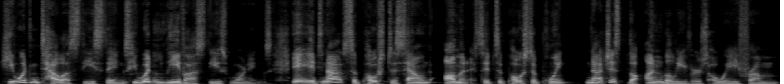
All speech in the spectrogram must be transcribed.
he wouldn't tell us these things. He wouldn't leave us these warnings. It, it's not supposed to sound ominous. It's supposed to point not just the unbelievers away from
